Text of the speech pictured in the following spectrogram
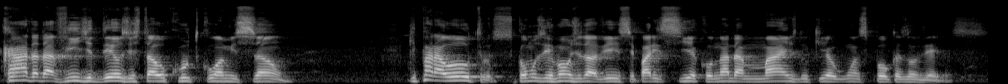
cada Davi de Deus está oculto com a missão, que para outros, como os irmãos de Davi, se parecia com nada mais do que algumas poucas ovelhas.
